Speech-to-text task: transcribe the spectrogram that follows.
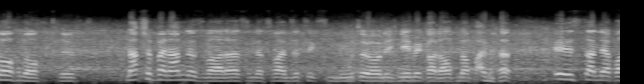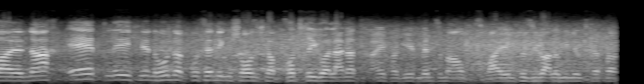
doch noch trifft. Nacho Fernandes war das in der 72. Minute und ich nehme gerade auf und auf einmal ist dann der Ball nach etlichen hundertprozentigen Chancen, ich glaube Rodrigo allein hat drei vergeben, wenn sie mal auf zwei inklusive Aluminiumtreffer,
